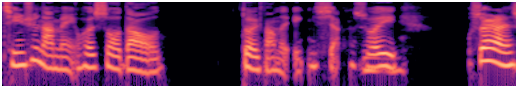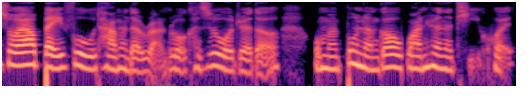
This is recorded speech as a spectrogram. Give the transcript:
情绪难免也会受到对方的影响。所以，虽然说要背负他们的软弱，可是我觉得我们不能够完全的体会。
